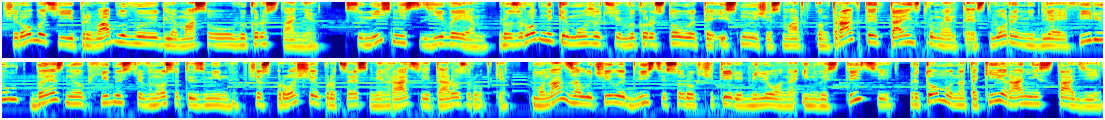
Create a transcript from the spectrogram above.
що робить її привабливою для масового використання. Сумісність з EVM. Розробники можуть використовувати існуючі смарт-контракти та інструменти, створені для Ethereum, без необхідності вносити зміни, що спрощує процес міграції та розробки. Monad залучили 244 мільйона інвестицій, при тому на такій ранній стадії.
